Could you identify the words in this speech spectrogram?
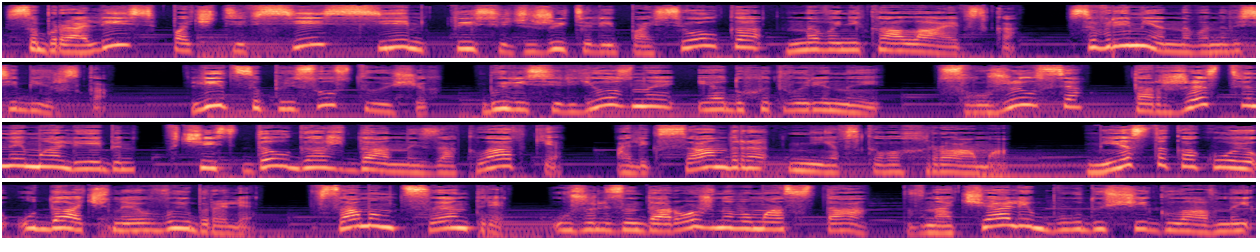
собрались почти все 7 тысяч жителей поселка Новониколаевска, современного Новосибирска. Лица присутствующих были серьезны и одухотворены. Служился торжественный молебен в честь долгожданной закладки Александра Невского храма. Место какое удачное выбрали – в самом центре, у железнодорожного моста, в начале будущей главной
